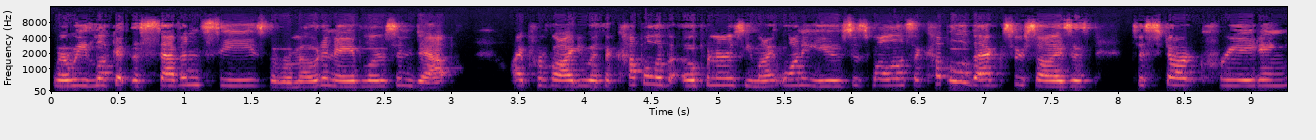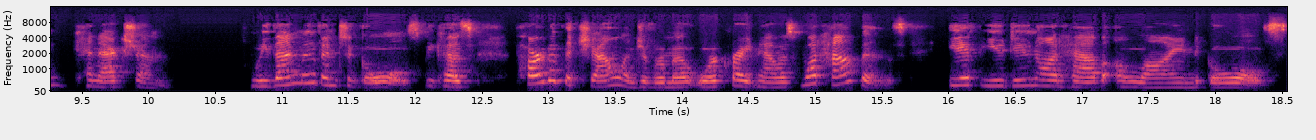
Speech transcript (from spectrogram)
where we look at the seven C's, the remote enablers in depth. I provide you with a couple of openers you might want to use, as well as a couple of exercises to start creating connection. We then move into goals because part of the challenge of remote work right now is what happens if you do not have aligned goals.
